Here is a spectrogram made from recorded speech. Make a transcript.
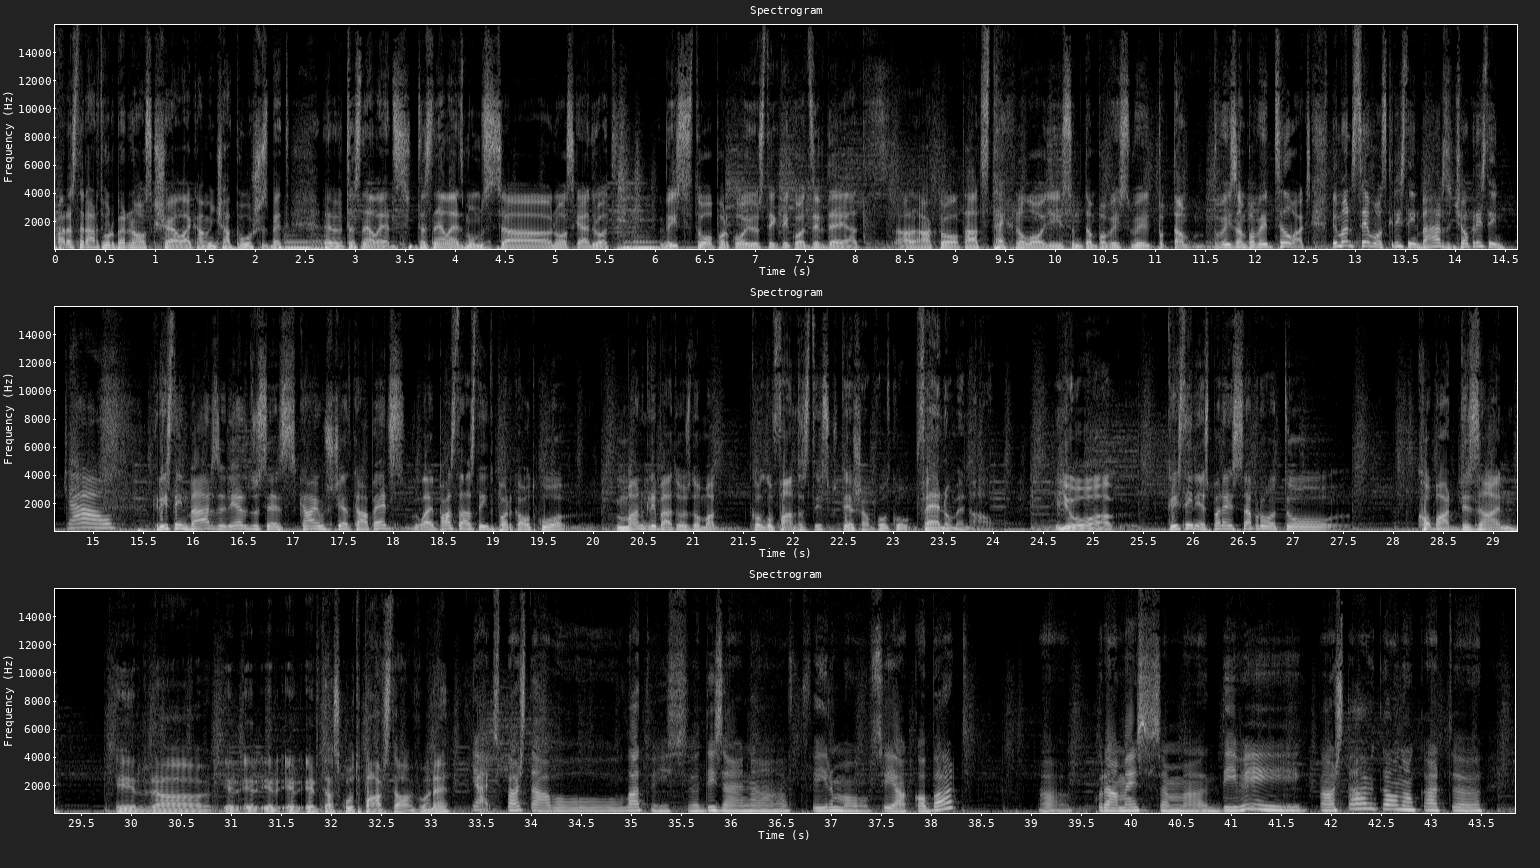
Parasti ar Arthuru Bernovsku šajā laikā viņš atpūšas, bet uh, tas neliedz, tas neliedz mums uh, noskaidrot visu to, par ko jūs tik, tikko dzirdējāt. Aktualitātes, tehnoloģijas un tam pavisam, tam pavisam pa vidu cilvēks. Pie manis ciemos Kristīna Bērza. Čau, Kristīna! Čau! Kristīna Bērza ir ieradusies, kā jums šķiet, kāpēc, lai pastāstītu par kaut ko, man gribētos domāt, kaut ko fantastisku, tiešām kaut ko fenomenālu. Jo, Kristīna, ja es pareizi saprotu, Cobalt Design ir, uh, ir, ir, ir, ir, ir tas, ko tu pārstāvi, vai ne? Jā, es pārstāvu Latvijas dizaina firmu Sijā Kobārta, kurā mēs esam ā, divi pārstāvi galvenokārt. ā,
